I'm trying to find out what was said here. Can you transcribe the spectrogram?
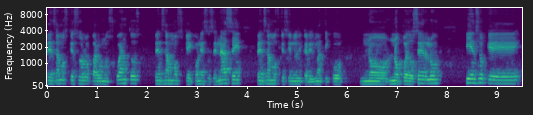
pensamos que es solo para unos cuantos, pensamos que con eso se nace, pensamos que si no soy carismático no, no puedo serlo pienso que,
